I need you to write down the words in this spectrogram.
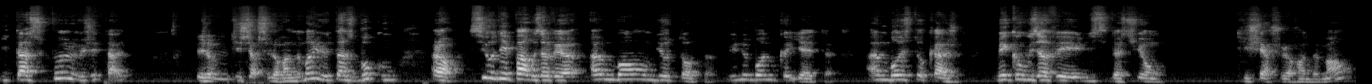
ils tassent peu le végétal. Les gens mm. qui cherchent le rendement, ils le tassent beaucoup. Alors, si au départ, vous avez un bon biotope, une bonne cueillette, un bon stockage, mais que vous avez une distillation qui cherche le rendement,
